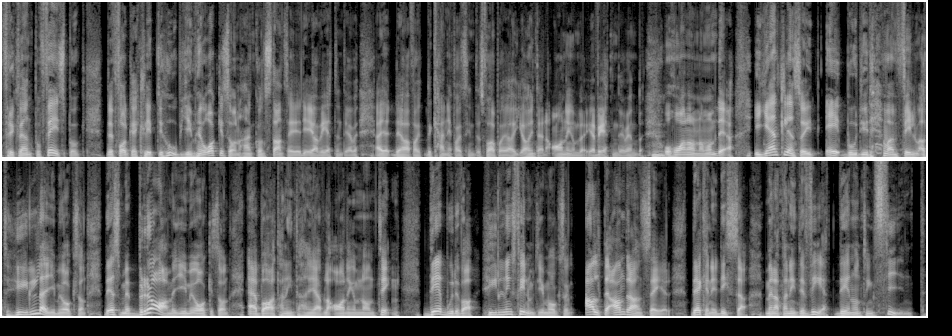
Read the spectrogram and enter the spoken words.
frekvent på Facebook, där folk har klippt ihop Jimmy Åkesson, han konstant säger det, jag vet inte, jag vet, det, har, det kan jag faktiskt inte svara på, jag, jag har inte en aning om det, jag vet inte, jag vet inte. Och håna honom om det. Egentligen så är, borde ju det vara en film att hylla Jimmy Åkesson. Det som är bra med Jimmy Åkesson är bara att han inte har en jävla aning om någonting. Det borde vara hyllningsfilmen till Jimmy Åkesson. Allt det andra han säger, det kan ni dissa, men att han inte vet, det är någonting fint.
